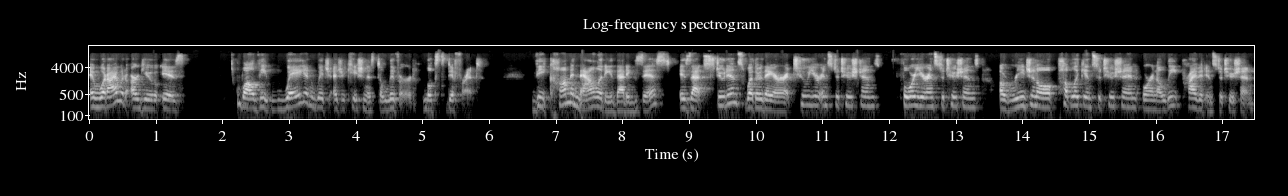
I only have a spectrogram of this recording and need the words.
And what I would argue is while the way in which education is delivered looks different, the commonality that exists is that students, whether they are at two year institutions, four year institutions, a regional public institution, or an elite private institution,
